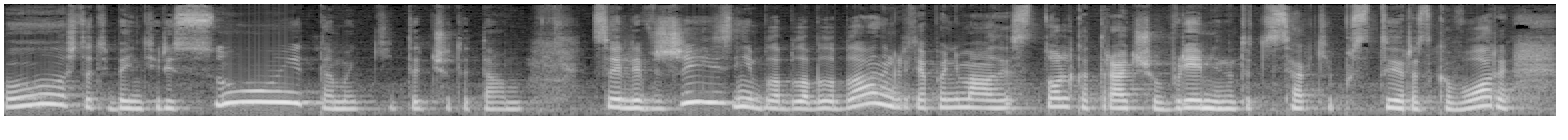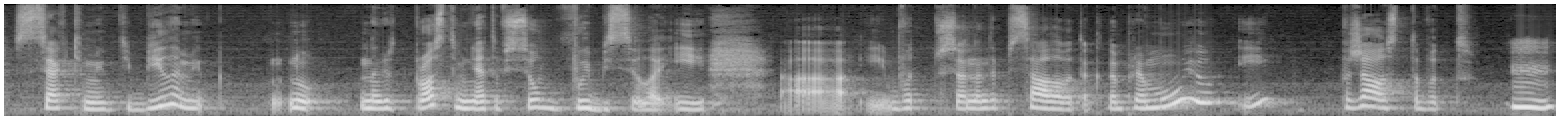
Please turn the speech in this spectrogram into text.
о, что тебя интересует, там какие-то что-то там цели в жизни, бла-бла-бла-бла. Она говорит, я понимала, я столько трачу времени на эти всякие пустые разговоры с всякими дебилами, ну, она говорит, просто меня это все выбесило. И, а, и вот все, она написала вот так напрямую, и, пожалуйста, вот Mm.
